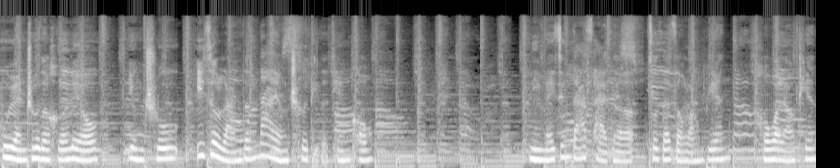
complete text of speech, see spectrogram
不远处的河流映出依旧蓝得那样彻底的天空。你没精打采地坐在走廊边。和我聊天，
